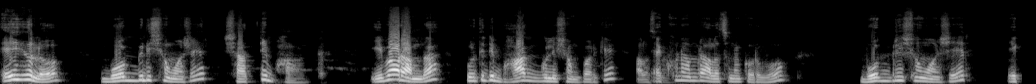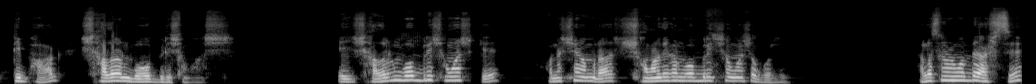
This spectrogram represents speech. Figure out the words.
এই হলো বহুব্রী সমাসের সাতটি ভাগ। এবার আমরা প্রতিটি ভাগগুলি সম্পর্কে আলোচনা- এখন আমরা আলোচনা করব। বহুব্রী সমাসের একটি ভাগ সাধারণ বহুব্রী সমাস। এই সাধারণ বহুব্রী সমাসকে অনেক সময় আমরা সমানাধিকরণ বহুব্রী সমাসও বলি। আলোচনার মধ্যে আসছে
